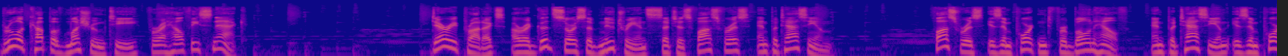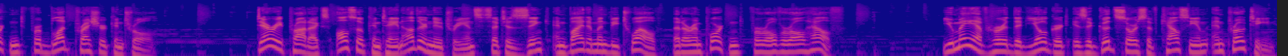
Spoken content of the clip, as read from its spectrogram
Brew a cup of mushroom tea for a healthy snack. Dairy products are a good source of nutrients such as phosphorus and potassium. Phosphorus is important for bone health, and potassium is important for blood pressure control. Dairy products also contain other nutrients such as zinc and vitamin B12 that are important for overall health. You may have heard that yogurt is a good source of calcium and protein,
